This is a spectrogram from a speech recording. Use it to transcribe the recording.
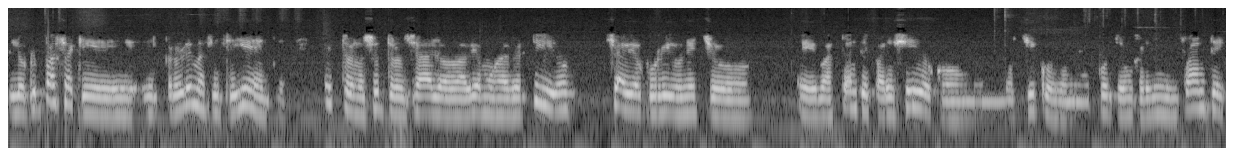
lo que pasa que el problema es el siguiente, esto nosotros ya lo habíamos advertido, ya había ocurrido un hecho eh, bastante parecido con los chicos de la puerta de un jardín de infantes,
